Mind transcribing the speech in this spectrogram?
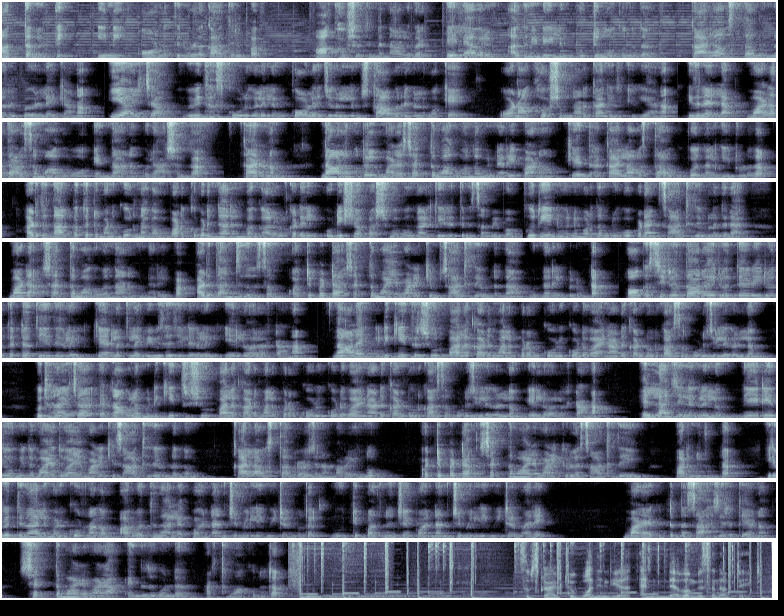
അത്തമെത്തി ഇനി ഓണത്തിനുള്ള കാത്തിരിപ്പ്. ആഘോഷത്തിന്റെ നാളുകൾ എല്ലാവരും അതിനിടയിലും ഉറ്റുനോക്കുന്നത് കാലാവസ്ഥാ മുന്നറിയിപ്പുകളിലേക്കാണ്. ഈ ആഴ്ച വിവിധ സ്കൂളുകളിലും കോളേജുകളിലും സ്ഥാപനങ്ങളിലുമൊക്കെ ഓണാഘോഷം നടക്കാനിരിക്കുകയാണ്. ഇതിനെല്ലാം മഴ തടസ്സമാകുമോ എന്നാണ് ഒരു ആശങ്ക. കാരണം നാളെ മുതൽ മഴ ശക്തമാകുമെന്ന മുന്നറിയിപ്പാണ് കേന്ദ്ര കാലാവസ്ഥാ വകുപ്പ് നൽകിയിട്ടുള്ളത്. അടുത്ത നാൽപ്പത്തെട്ട് മണിക്കൂറിനകം വടക്കു പടിഞ്ഞാറൻ ബംഗാൾ ഉൾക്കടൽ ഒഡീഷ പശ്ചിമ ബംഗാൾ തീരത്തിന് സമീപം പുതിയ ന്യൂനമർദ്ദം രൂപപ്പെടാൻ സാധ്യതയുള്ളതിനാൽ മഴ ശക്തമാകുമെന്നാണ് മുന്നറിയിപ്പ്. അടുത്ത അഞ്ച് ദിവസം ഒറ്റപ്പെട്ട ശക്തമായ മഴയ്ക്കും സാധ്യതയുണ്ടെന്ന് മുന്നറിയിപ്പിലുണ്ട്. ഓഗസ്റ്റ് ഇരുപത്തി ആറ് ഇരുപത്തിയേഴ് ഇരുപത്തെട്ട് തീയതികളിൽ കേരളത്തിലെ വിവിധ ജില്ലകളിൽ യെല്ലോ അലർട്ടാണ്. നാളെ ഇടുക്കി തൃശൂർ പാലക്കാട് മലപ്പുറം കോഴിക്കോട് വയനാട് കണ്ണൂർ കാസർഗോഡ് ജില്ലകളിലും ബുധനാഴ്ച എറണാകുളം ഇടുക്കി തൃശൂർ പാലക്കാട് മലപ്പുറം കോഴിക്കോട് വയനാട് കണ്ണൂർ കാസർഗോഡ് ജില്ലകളിലും യെല്ലോ അലർട്ടാണ്. എല്ലാ ജില്ലകളിലും നേരിയതോ മിതമായതോ ആയ മഴയ്ക്ക് സാധ്യതയുണ്ടെന്നും കാലാവസ്ഥാ പ്രവചനം പറയുന്നു. ഒറ്റപ്പെട്ട ശക്തമായ മഴയ്ക്കുള്ള സാധ്യതയും പറഞ്ഞിട്ടുണ്ട്. ഇരുപത്തിനാല് മണിക്കൂറിനകം അറുപത്തിനാല് പോയിന്റ് അഞ്ച് മില്ലിമീറ്റർ മുതൽ നൂറ്റി പതിനഞ്ച് പോയിന്റ് അഞ്ച് മില്ലിമീറ്റർ വരെ മഴ കിട്ടുന്ന സാഹചര്യത്തെയാണ് ശക്തമായ മഴ എന്നതുകൊണ്ട് അർത്ഥമാക്കുന്നത്. Subscribe to One India and never miss an update.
